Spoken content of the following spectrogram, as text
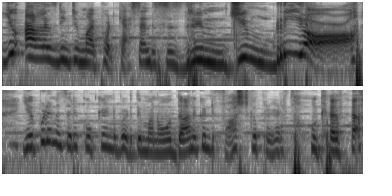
you are listening to my podcast and this is డ్రీమ్ జిమ్ రియా ఎప్పుడైనా సరే కుక్ ఎండ పడితే మనం దానికంటే ఫాస్ట్గా పరిగెడతాం కదా.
